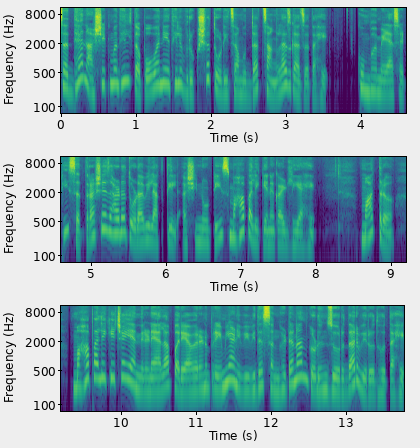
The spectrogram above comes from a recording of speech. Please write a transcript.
सध्या नाशिकमधील तपोवन येथील वृक्षतोडीचा मुद्दा चांगलाच गाजत आहे. कुंभमेळ्यासाठी सतराशे झाडं तोडावी लागतील अशी नोटीस महापालिकेनं काढली आहे. मात्र महापालिकेच्या या निर्णयाला पर्यावरणप्रेमी आणि विविध संघटनांकडून जोरदार विरोध होत आहे.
